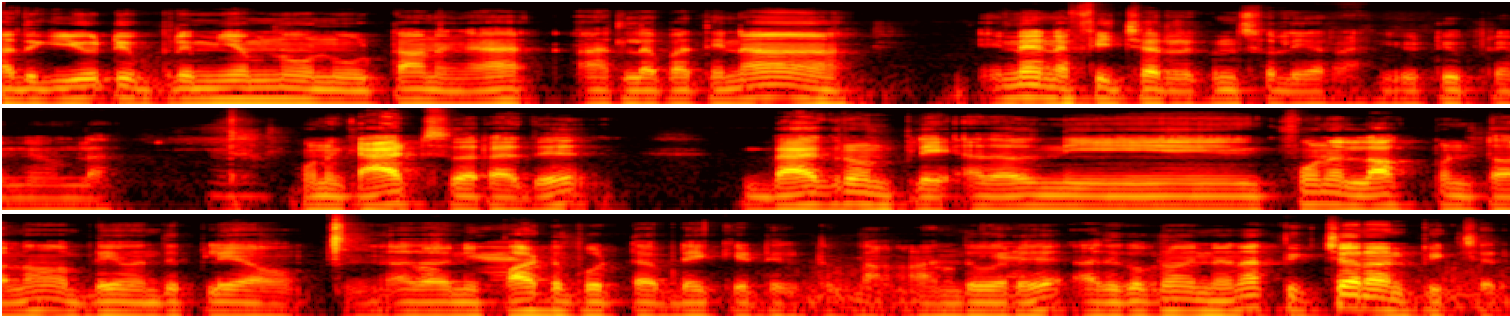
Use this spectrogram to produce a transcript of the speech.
அதுக்கு யூடியூப் ப்ரீமியம்னு ஒன்று விட்டானுங்க. அதில் பார்த்தீங்கன்னா என்னென்ன ஃபீச்சர் இருக்குன்னு சொல்லிடுறேன் யூடியூப் ப்ரீமியமில் உனக்கு ஆட்ஸ் வராது. பேக்ரவுண்ட் ப்ளே அதாவது நீ ஃபோனை லாக் பண்ணிட்டாலும் அப்படியே வந்து ப்ளே ஆகும். அதாவது நீ பாட்டு போட்டு அப்படியே கேட்டுக்கிட்டு இருக்கலாம். அந்த ஒரு அதுக்கப்புறம் என்னென்னா picture on picture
